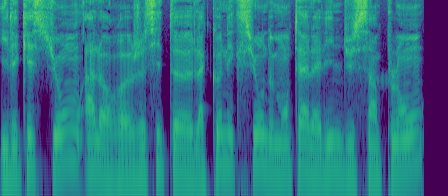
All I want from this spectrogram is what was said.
Il est question, alors euh, je cite la connexion de monter à la ligne du Simplon.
